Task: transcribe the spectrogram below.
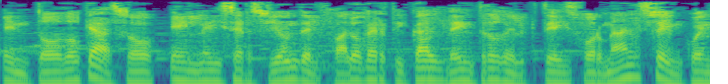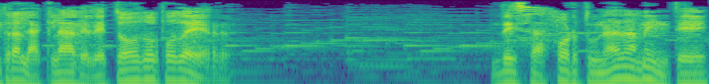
En todo caso, en la inserción del falo vertical dentro del cteis formal se encuentra la clave de todo poder. Desafortunadamente,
